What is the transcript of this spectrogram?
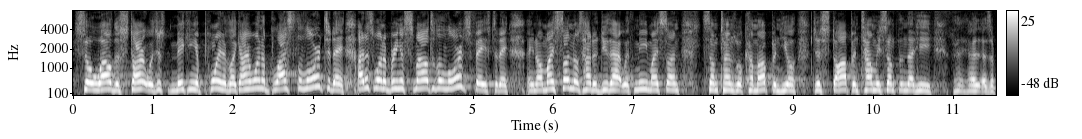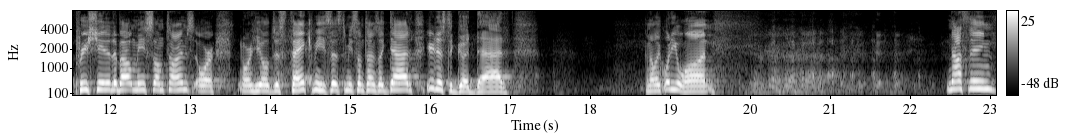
so well to start with just making a point of like, I want to bless the Lord today. I just want to bring a smile to the Lord's face today. You know, my son knows how to do that with me. My son sometimes will come up and he'll just stop and tell me something that he has appreciated about me sometimes, or, or he'll just thank me. He says to me sometimes like, Dad, you're just a good dad. And I'm like, what do you want? Nothing.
